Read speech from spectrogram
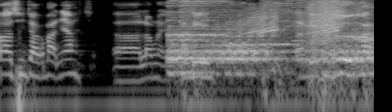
Vâng, xin chào các bạn nhé. À, Long này đang đi đang đi thùng ngư các bạn.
